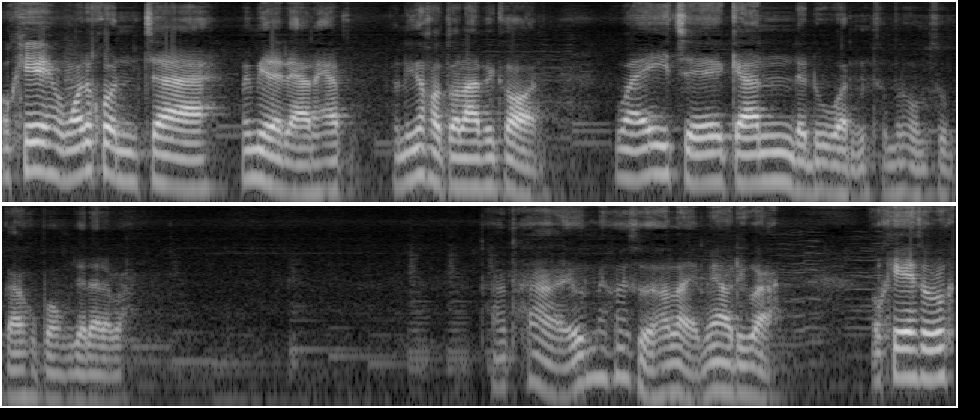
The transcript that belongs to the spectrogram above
โอเคหวังว่าทุกคนจะไม่มีอะไรแล้วนะครับวันนี้ก็ขอตัวลาไปก่อน ไว้เจอกันเดี๋ยวด่วนสมมติผมสุ่มก้าคูปองผมจะได้อะไรปะท้าทายเอ้ยไม่ค่อยสวยเท่าไหร่ไม่เอาดีกว่า โอเคสมมติ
